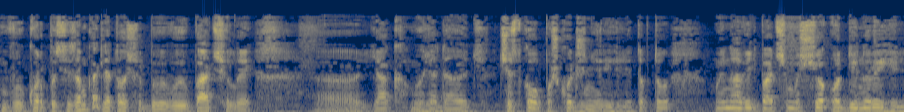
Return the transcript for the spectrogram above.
в корпусі замка для того, щоб ви бачили, як виглядають частково пошкоджені ригелі. Тобто ми навіть бачимо, що один ригель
